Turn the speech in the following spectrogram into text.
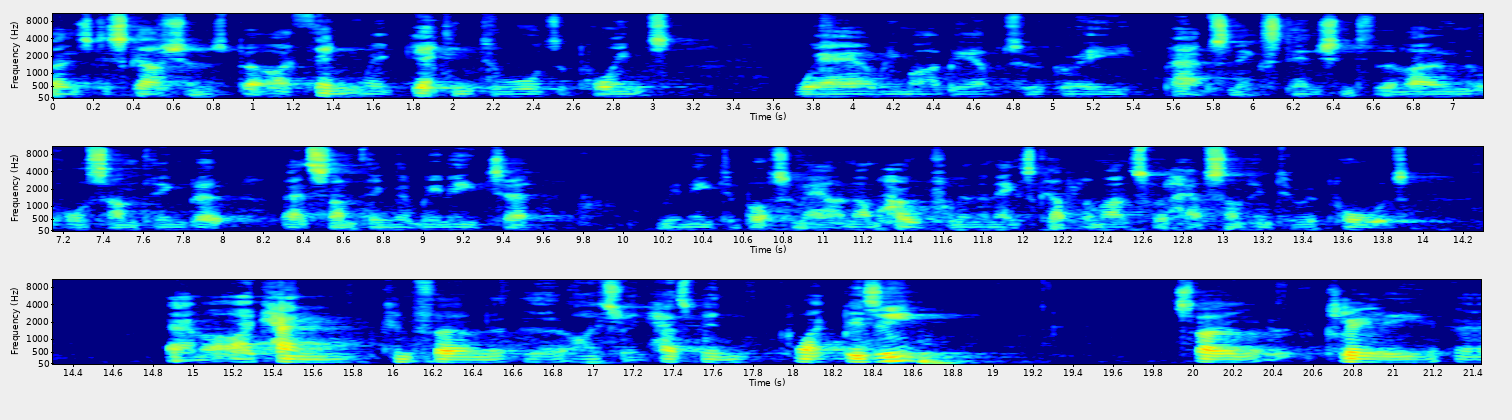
those discussions. But I think we're getting towards a point where we might be able to agree perhaps an extension to the loan or something, but that's something that we need to we need to bottom out, and I'm hopeful in the next couple of months we'll have something to report. Um, I can confirm that the ice rink has been quite busy, so clearly um,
